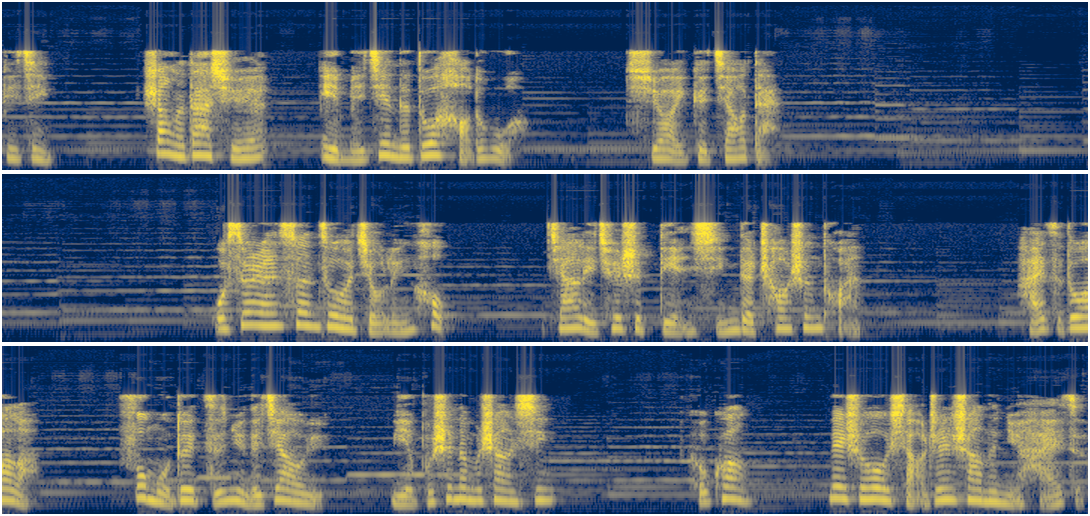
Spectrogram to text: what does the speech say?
毕竟上了大学也没见得多好的我，需要一个交代。我虽然算作九零后，家里却是典型的超生团，孩子多了，父母对子女的教育也不是那么上心。何况那时候小镇上的女孩子。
